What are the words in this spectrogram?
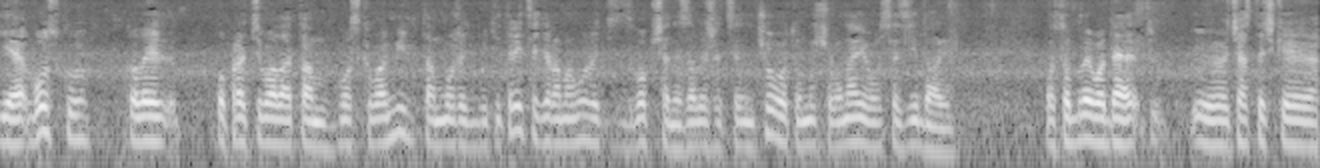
є воску. Коли попрацювала там воскова міль, там може бути і 30 грам, а може взагалі не залишиться нічого, тому що вона його все з'їдає. Особливо, де е, частички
